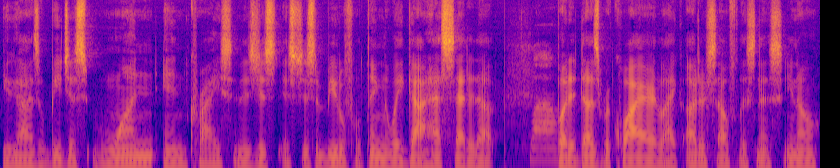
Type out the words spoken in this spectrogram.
you guys will be just one in Christ. And it's just it's just a beautiful thing the way God has set it up. Wow. But it does require like utter selflessness. You know,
